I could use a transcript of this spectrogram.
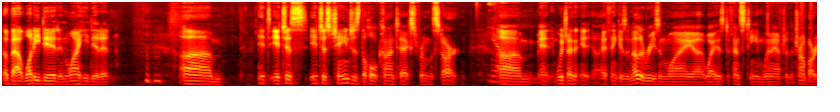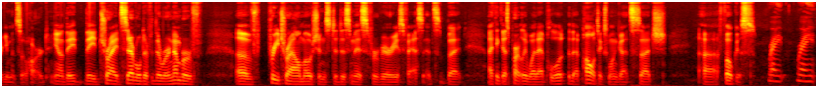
about what he did and why he did it. um, it it just it just changes the whole context from the start. Yeah. Um, and, which I, th- I think is another reason why uh, why his defense team went after the Trump argument so hard. You know, they they tried several different. There were a number of of pretrial motions to dismiss for various facets. But I think that's partly why that pol- that politics one got such uh, focus. Right, right.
